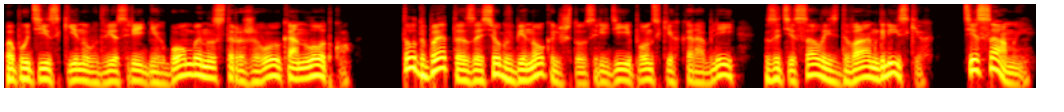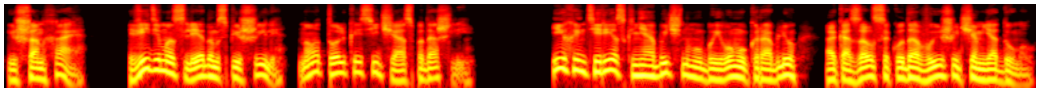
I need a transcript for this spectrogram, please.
По пути скинув две средних бомбы на сторожевую конлодку. Тут Бетта засек в бинокль, что среди японских кораблей затесалось два английских, те самые, из Шанхая. Видимо, следом спешили, но только сейчас подошли. Их интерес к необычному боевому кораблю оказался куда выше, чем я думал.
